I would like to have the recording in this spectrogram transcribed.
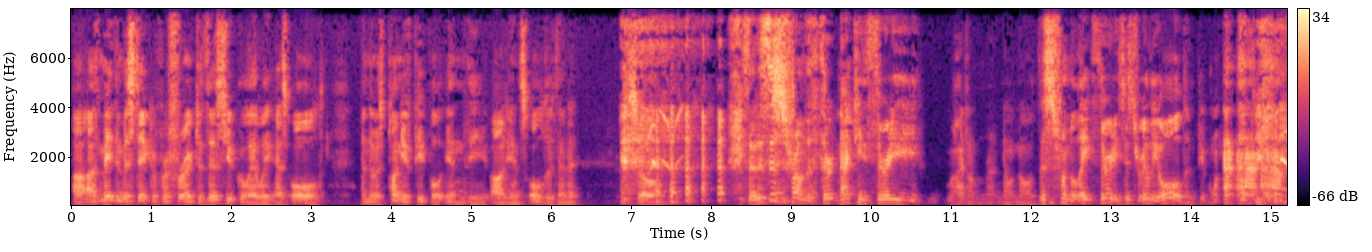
Uh, I've made the mistake of referring to this ukulele as old, and there was plenty of people in the audience older than it. So, so this is from the thir- 1930. Well, I don't don't know. This is from the late 30s. It's really old, and people went. "Ah, ah,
